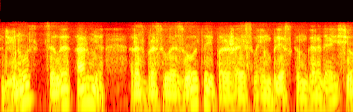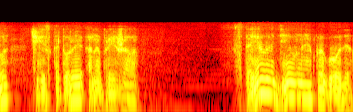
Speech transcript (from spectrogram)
двинулась целая армия, разбрасывая золото и поражая своим блеском города и села, через которые она проезжала. Стояла дивная погода.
